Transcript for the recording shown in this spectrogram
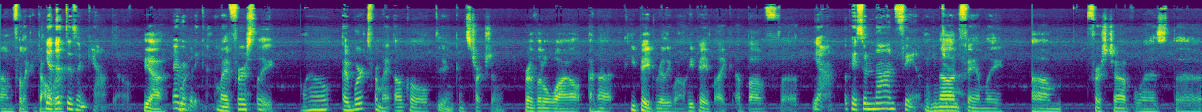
Um, for like a dollar. Yeah, that doesn't count though. Yeah. Everybody kind of. My first like, well, I worked for my uncle doing construction for a little while, and uh, he paid really well. He paid like above the Yeah. Okay, so non-family. non-family. job. Um, first job was the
